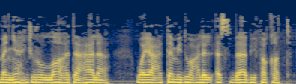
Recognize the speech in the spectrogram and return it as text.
من يهجر الله تعالى ويعتمد على الأسباب فقط.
